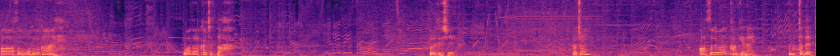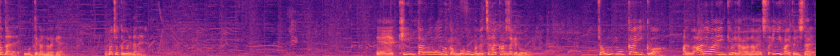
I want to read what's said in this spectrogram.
あー、そこ届かない。ワードラ帰っちゃった。取れてるし。ガチョン？あ、それは関係ない。ただ、ただ持ってかれただけ。これちょっと無理だね。えー、金太郎なんか戻るのめっちゃ早い感じだけど。ちょ、もう一回行くわ。あ、でもあれは遠距離だからダメ。ちょっといいファイトにしたい。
